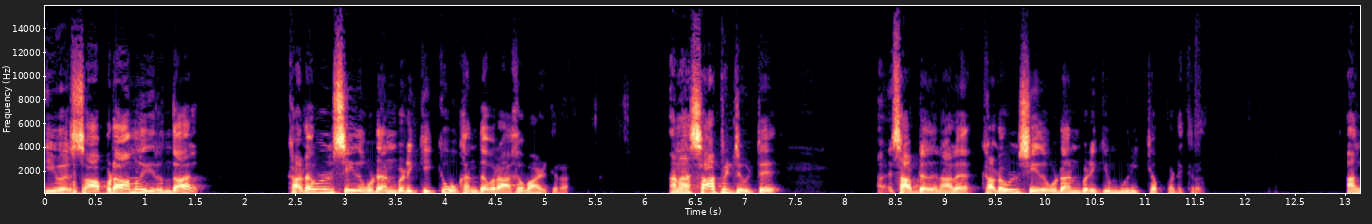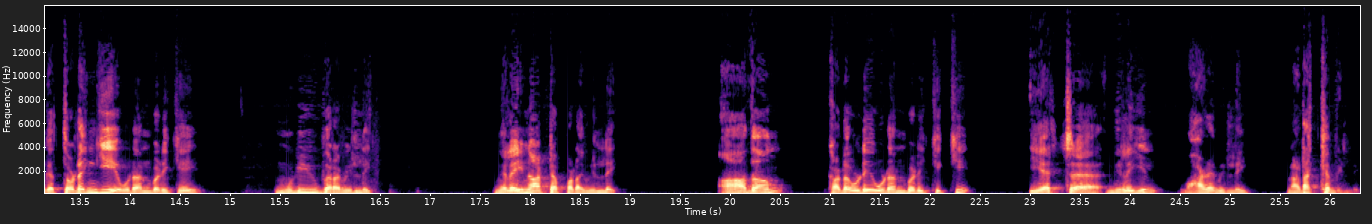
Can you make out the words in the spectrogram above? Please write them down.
இவர் சாப்பிடாமல் இருந்தால் கடவுள் செய்த உடன்படிக்கைக்கு உகந்தவராக வாழ்கிறார். ஆனால் சாப்பிட்டு விட்டு சாப்பிட்டதுனால கடவுள் செய்த உடன்படிக்கை முறிக்கப்படுகிறது. அங்கே தொடங்கிய உடன்படிக்கை முடிவு பெறவில்லை. நிலைநாட்டப்படவில்லை. ஆதாம் கடவுளுடைய உடன்படிக்கைக்கு ஏற்ற நிலையில் வாழவில்லை நடக்கவில்லை.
